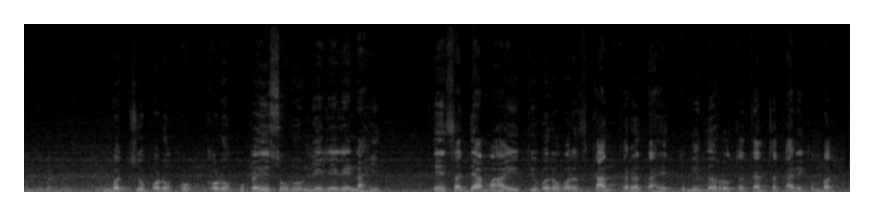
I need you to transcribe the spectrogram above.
मंत्रिपद बच्चू पडू कु कडू कुठेही सोडून गेलेले नाहीत. ते सध्या महायुतीबरोबरच काम करत आहेत. तुम्ही दररोज त्यांचा कार्यक्रम बघा.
